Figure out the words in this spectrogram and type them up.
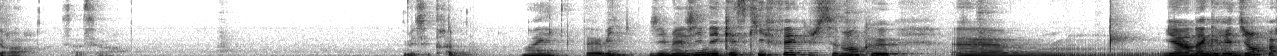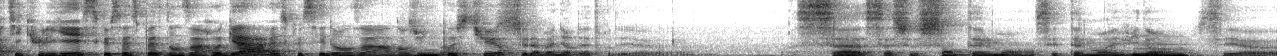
rare, c'est assez rare. Mais c'est très bon. Oui, bah oui, j'imagine. Et qu'est-ce qui fait justement que euh, il y a un ingrédient particulier? Est-ce que ça se passe dans un regard? Est-ce que c'est dans, un, dans une posture? C'est la manière d'être des. Euh, ça, ça, se sent tellement, c'est tellement évident. Mm. C'est euh,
